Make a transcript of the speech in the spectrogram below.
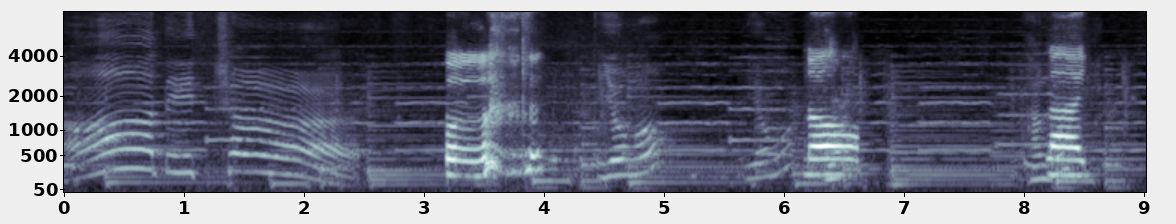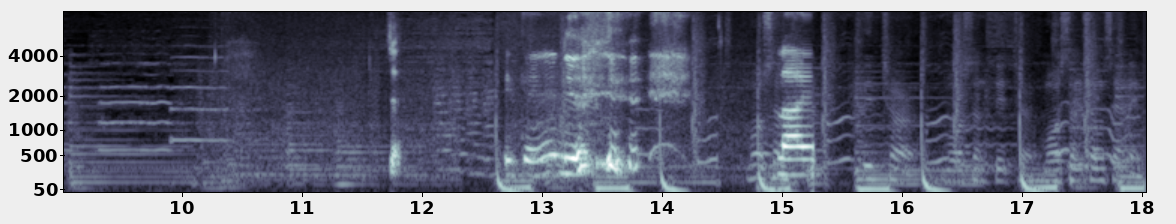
Oh, teacher. Oh. Yongo? Yongo? No. Hangul? Like. Again? motion like. teacher. Motion teacher. Motion something.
